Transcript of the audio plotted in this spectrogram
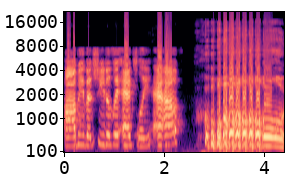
hobby that she doesn't actually have? Whoa,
